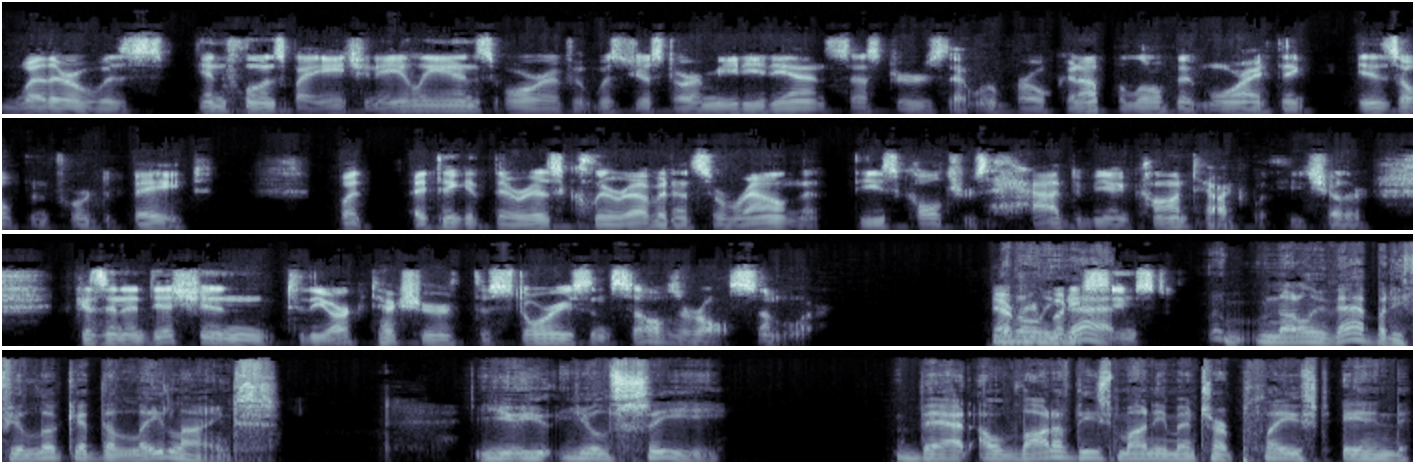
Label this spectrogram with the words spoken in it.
whether it was influenced by ancient aliens or if it was just our immediate ancestors that were broken up a little bit more, I think is open for debate. But I think if there is clear evidence around that these cultures had to be in contact with each other. Because in addition to the architecture, the stories themselves are all similar. Not Everybody that, seems to not only that, but if you look at the ley lines, you, you you'll see that a lot of these monuments are placed in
